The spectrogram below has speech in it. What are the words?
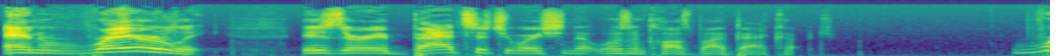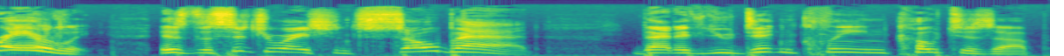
And rarely is there a bad situation that wasn't caused by a bad coach. Rarely is the situation so bad that if you didn't clean coaches up,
